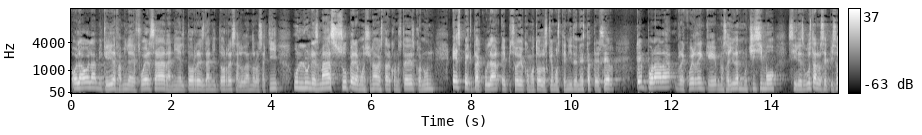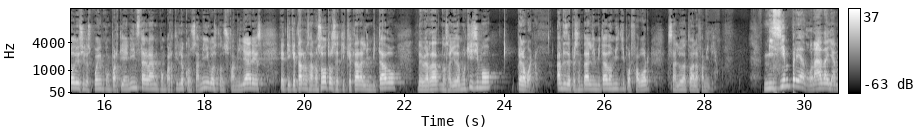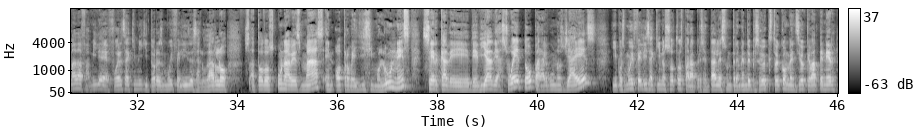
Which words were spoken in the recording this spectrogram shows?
Hola, hola, mi querida familia de fuerza, Daniel Torres, Dani Torres, saludándolos aquí. Un lunes más, súper emocionado de estar con ustedes con un espectacular episodio como todos los que hemos tenido en esta tercera temporada. Recuerden que nos ayudan muchísimo si les gustan los episodios y los pueden compartir en Instagram, compartirlo con sus amigos, con sus familiares, etiquetarnos a nosotros, etiquetar al invitado. De verdad nos ayuda muchísimo. Pero bueno, antes de presentar al invitado, Miki, por favor, saluda a toda la familia. Mi siempre adorada llamada familia de fuerza, aquí Miki Torres, muy feliz de saludarlo a todos una vez más en otro bellísimo lunes, cerca de, de Día de Asueto, para algunos ya es, y pues muy feliz aquí nosotros para presentarles un tremendo episodio que estoy convencido que va a tener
